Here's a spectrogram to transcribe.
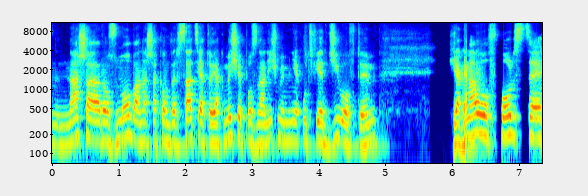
nasza rozmowa, nasza konwersacja, to jak my się poznaliśmy, mnie utwierdziło w tym, jak mało w Polsce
